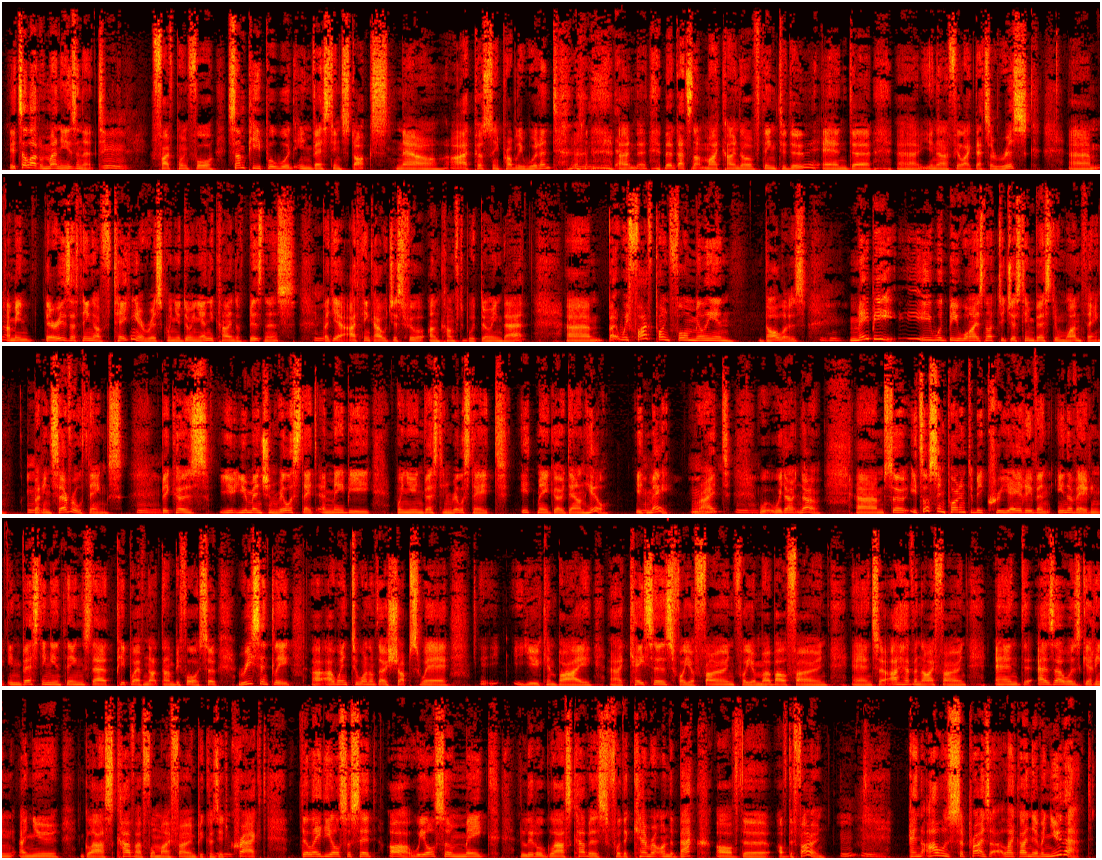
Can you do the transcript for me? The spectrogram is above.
it's a lot of money, isn't it? Mm. 5.4. Some people would invest in stocks. Now, I personally probably wouldn't. Mm, uh, that, that's not my kind of thing to do. And, uh, uh, you know, I feel like that's a risk. Um, I mean, there is a thing of taking a risk when you're doing any kind of business. Mm. But yeah, I think I would just feel uncomfortable doing that. Um, but with 5.4 million dollars, mm-hmm. maybe it would be wise not to just invest in one thing mm. but in several things. Mm. Because you, you mentioned real estate, and maybe when you invest in real estate, it may go downhill. It mm. may. Mm. Right? Mm. We, we, don't know. Um, so it's also important to be creative and innovating, investing in things that people have not done before. So recently, uh, I went to one of those shops where you can buy uh, cases for your phone, for your mobile phone. And so I have an iPhone. And as I was getting a new glass cover for my phone because mm-hmm. it cracked, the lady also said, "Oh, we also make little glass covers for the camera on the back of the of the phone." Mm-hmm. And I was surprised, like I never knew that.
